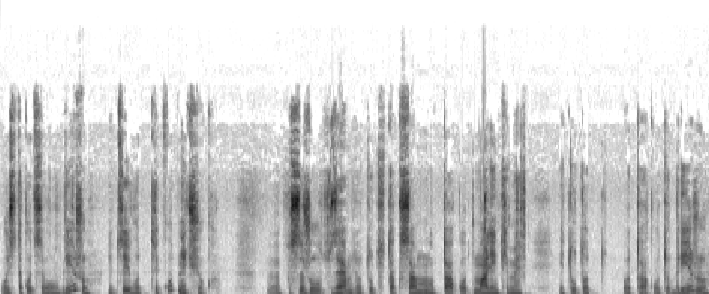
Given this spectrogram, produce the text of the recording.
Ось так оце обріжу. І цей от трикутничок е, посажу в землю. Тут так само, от так от маленькими. І тут от, отак от обріжу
